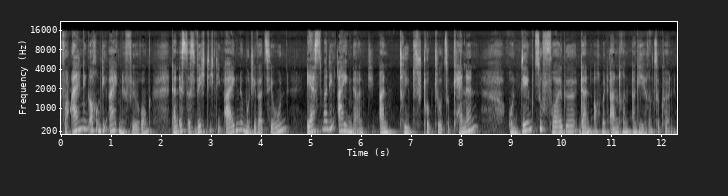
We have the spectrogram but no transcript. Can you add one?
vor allen Dingen auch um die eigene Führung, dann ist es wichtig, die eigene Motivation, erstmal die eigene Antriebsstruktur zu kennen und demzufolge dann auch mit anderen agieren zu können.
